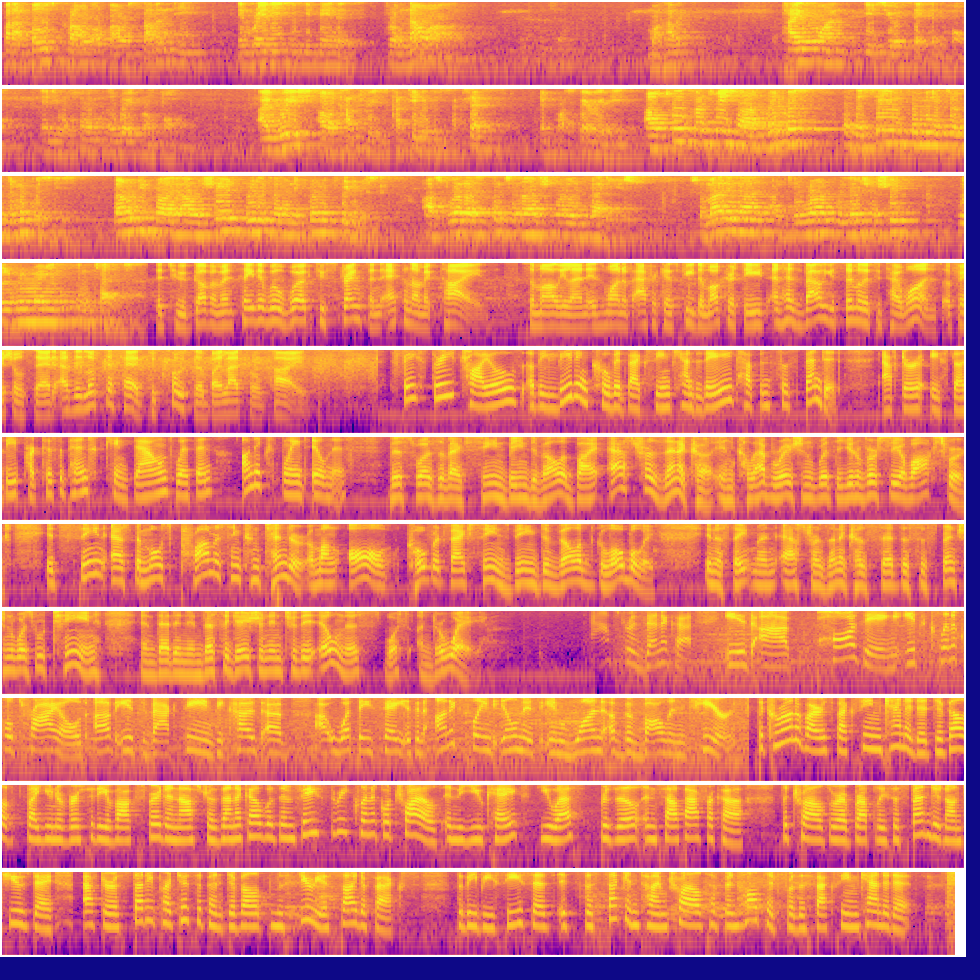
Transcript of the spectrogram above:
but are both proud of our sovereignty and ready to defend it. From now on, Mohammed, Taiwan is your second home and your home away from home. I wish our countries continue to success and prosperity. Our two countries are members of the same community of democracies, bounded by our shared political and economic freedoms, as well as international values. Somaliland and Taiwan relationship will remain intact. The two governments say they will work to strengthen economic ties. Somaliland is one of Africa's few democracies and has values similar to Taiwan's, officials said as they looked ahead to closer bilateral ties. Phase 3 trials of a leading COVID vaccine candidate have been suspended after a study participant came down with an unexplained illness. This was a vaccine being developed by AstraZeneca in collaboration with the University of Oxford. It's seen as the most promising contender among all COVID vaccines being developed globally. In a statement, AstraZeneca said the suspension was routine and that an investigation into the illness was underway. AstraZeneca is uh, pausing its clinical trials of its vaccine because of uh, what they say is an unexplained illness in one of the volunteers. The coronavirus vaccine candidate developed by University of Oxford and AstraZeneca was in phase 3 clinical trials in the UK, US, Brazil, and South Africa. The trials were abruptly suspended on Tuesday after a study participant developed mysterious side effects. The BBC says it's the second time trials have been halted for this vaccine candidate.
